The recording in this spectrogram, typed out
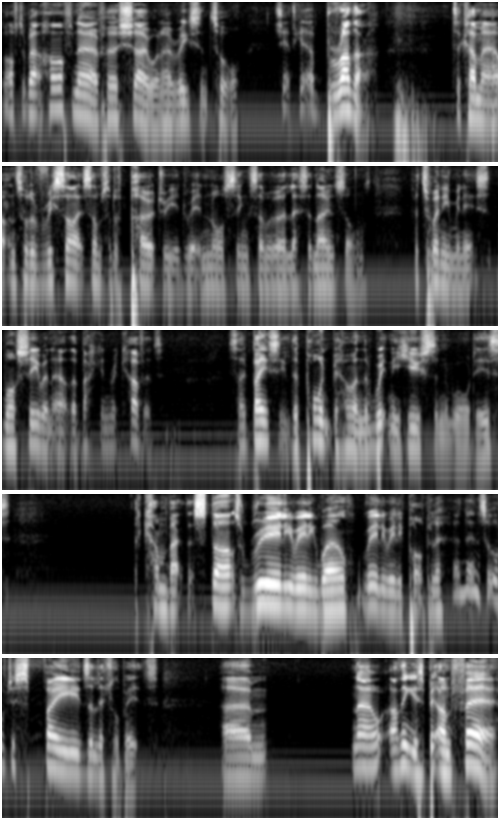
but after about half an hour of her show on her recent tour, she had to get her brother to come out and sort of recite some sort of poetry he'd written or sing some of her lesser known songs for 20 minutes while she went out the back and recovered. So basically, the point behind the Whitney Houston Award is a comeback that starts really, really well, really, really popular, and then sort of just fades a little bit. Um, now, I think it's a bit unfair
